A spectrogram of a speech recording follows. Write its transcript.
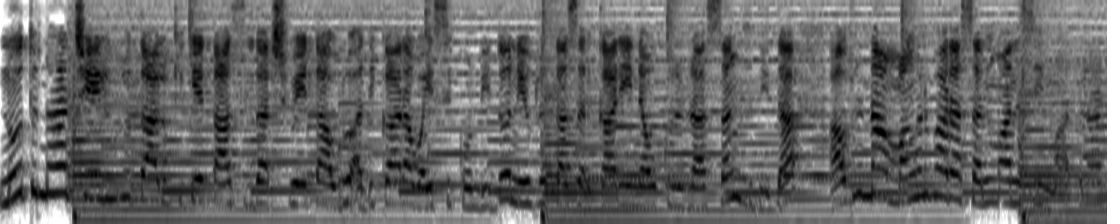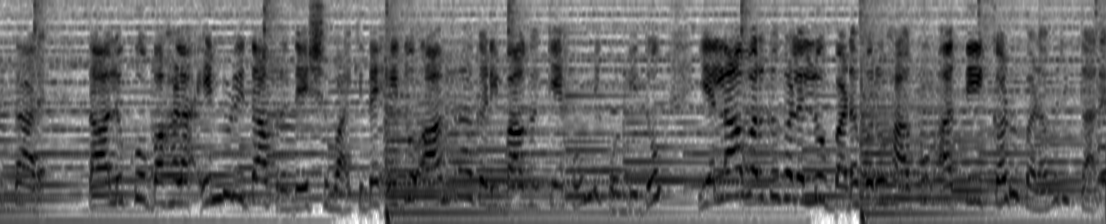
ನೂತನ ಚೇಲೂರು ತಾಲೂಕಿಗೆ ತಹಸೀಲ್ದಾರ್ ಶ್ವೇತಾ ಅವರು ಅಧಿಕಾರ ವಹಿಸಿಕೊಂಡಿದ್ದು, ನಿವೃತ್ತ ಸರ್ಕಾರಿ ನೌಕರರ ಸಂಘದಿಂದ ಅವರನ್ನ ಮಂಗಳವಾರ ಸನ್ಮಾನಿಸಿ ಮಾತನಾಡಿದ್ದಾರೆ. ತಾಲೂಕು ಬಹಳ ಹಿಂದುಳಿದ ಪ್ರದೇಶವಾಗಿದೆ. ಇದು ಆಂಧ್ರ ಗಡಿ ಭಾಗಕ್ಕೆ ಹೊಂದಿಕೊಂಡಿದ್ದು, ಎಲ್ಲಾ ವರ್ಗಗಳಲ್ಲೂ ಬಡವರು ಹಾಗೂ ಅತಿ ಕಡು ಬಡವರಿದ್ದಾರೆ.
